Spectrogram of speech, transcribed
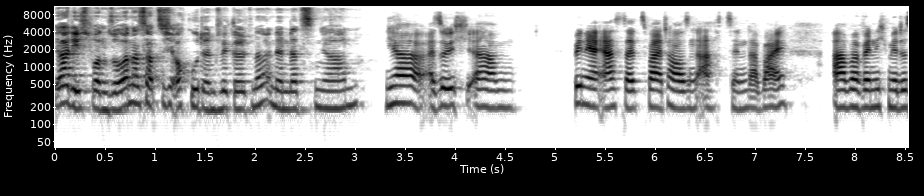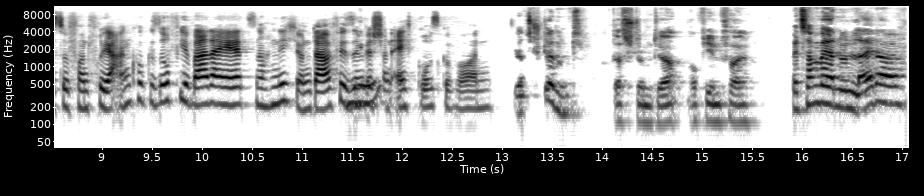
Ja, die Sponsoren, das hat sich auch gut entwickelt, ne, in den letzten Jahren. Ja, also ich ähm, bin ja erst seit 2018 dabei. Aber wenn ich mir das so von früher angucke, so viel war da ja jetzt noch nicht und dafür sind mhm. wir schon echt groß geworden. Das stimmt. Das stimmt, ja, auf jeden Fall. Jetzt haben wir ja nun leider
